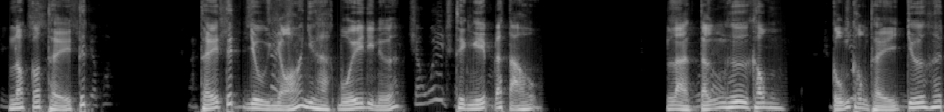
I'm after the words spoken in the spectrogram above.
Nó có thể tích. Thể tích dù nhỏ như hạt bụi đi nữa, Thì nghiệp đã tạo. Là tận hư không, Cũng không thể chứa hết.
